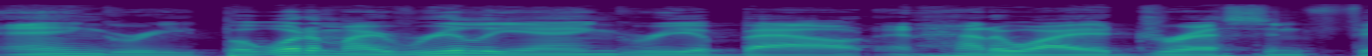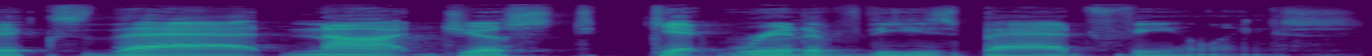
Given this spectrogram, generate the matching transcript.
angry, but what am I really angry about, and how do I address and fix that? Not just get rid of these bad feelings.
